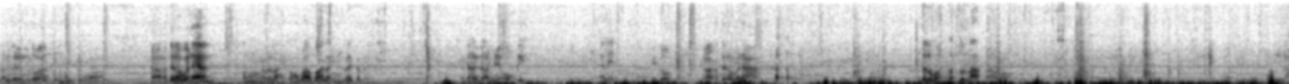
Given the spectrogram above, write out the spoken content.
Tanggalin mo to ha. Nakakadalawa na yan. Pang ano lang, pang baba lang yung driver na. Nadali na kami ni Ongki. Alin? Ito. Nakakadalawa na ha. Dalawa, tatlo na. Huli na.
